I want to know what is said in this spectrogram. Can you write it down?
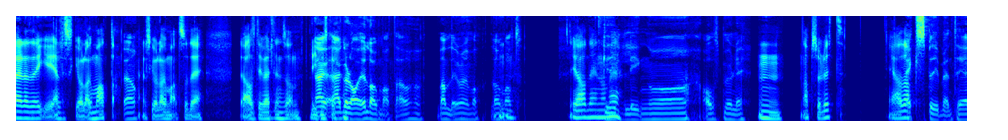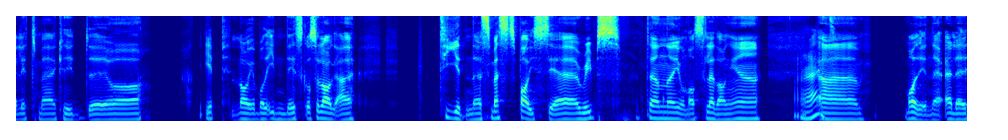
eller jeg elsker å lage mat, da. Ja. Jeg elsker å lage mat, så det, det har alltid vært en sånn Jeg, jeg er glad i å lage mat. Jeg òg. veldig glad i å Lage Mm. mat. Ja, det er noe med. Grilling og alt mulig. Mm, absolutt. Ja da. Eksperimentere litt med krydder og yep. lage både indisk, og så lager jeg tidenes mest spicy ribs til en Jonas Ledang. eh, right. Eh, eller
